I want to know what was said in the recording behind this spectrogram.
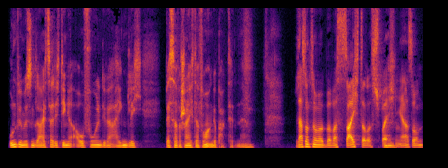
und wir müssen gleichzeitig Dinge aufholen, die wir eigentlich besser wahrscheinlich davor angepackt hätten. Ja. Lass uns nochmal über was Seichteres sprechen, mhm. ja, so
